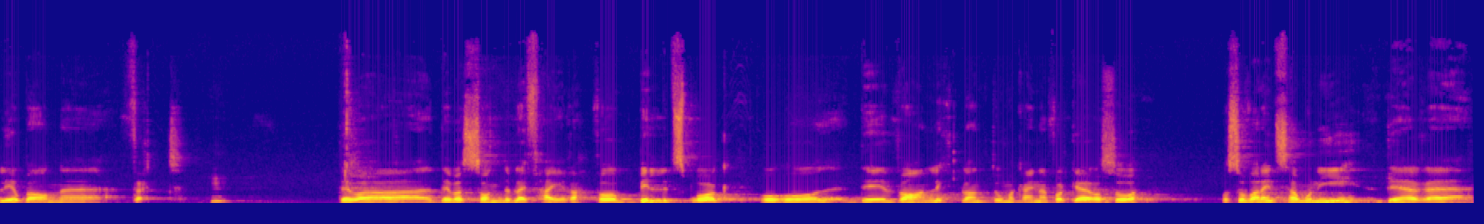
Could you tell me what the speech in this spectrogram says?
blir barnet født. Det var, det var sånn det ble feira. For billedspråk og, og, det er vanlig blant Omakaina-folket. Og, så, og så var det en seremoni der, eh,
